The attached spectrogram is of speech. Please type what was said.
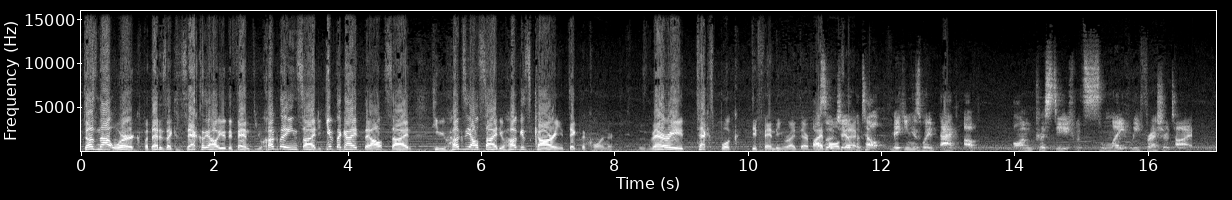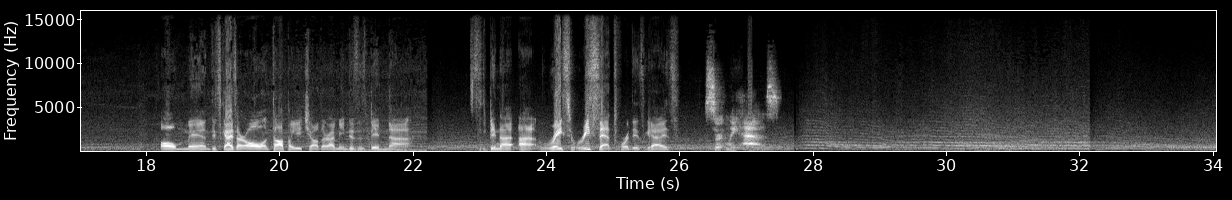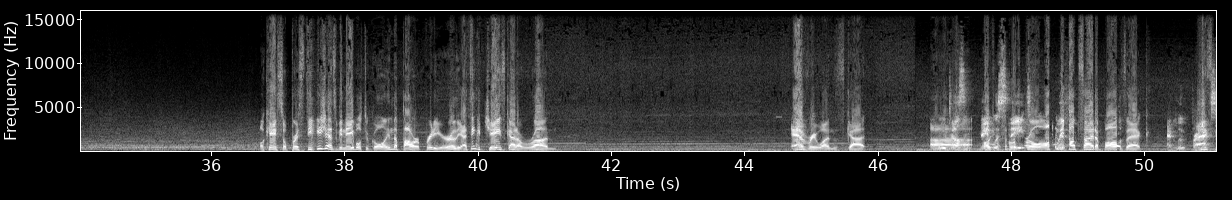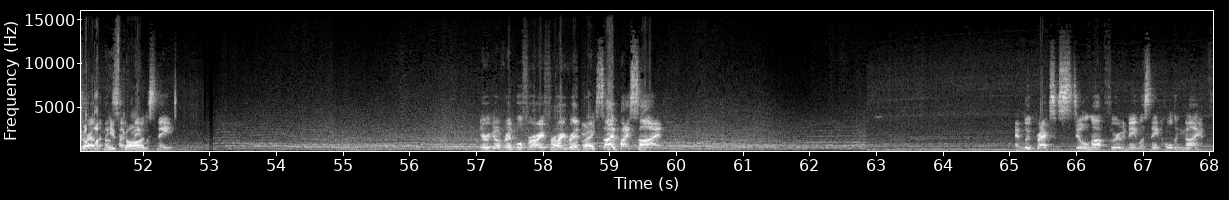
Does not work, but that is exactly how you defend. You hug the inside, you give the guy the outside. He hugs the outside, you hug his car, and you take the corner. Very textbook defending right there by Also, J.O. Patel making his way back up on Prestige with slightly fresher tires. Oh man, these guys are all on top of each other. I mean, this has been uh, this has been a, a race reset for these guys. Certainly has. Okay, so Prestige has been able to go in the power pretty early. I think Jay's got to run. Everyone's got. Uh, doesn't? Nameless okay, Nate Earl on the outside of Balzac. And Luke Bracks He's around gone, the he's outside gone. of Nameless Nate. Here we go, Red Bull Ferrari, Ferrari Red Bull, Alright. side by side. And Luke Bracks still not through, Nameless Nate holding ninth.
